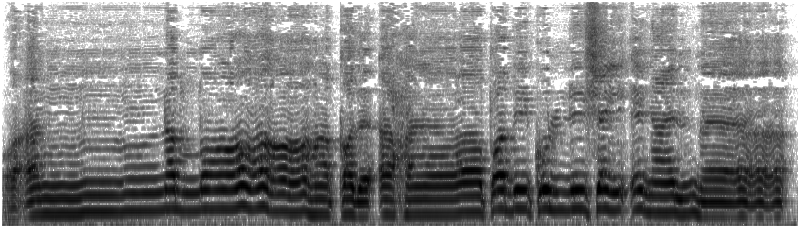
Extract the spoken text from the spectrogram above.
وأن الله قد أحاط بكل شيء علما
